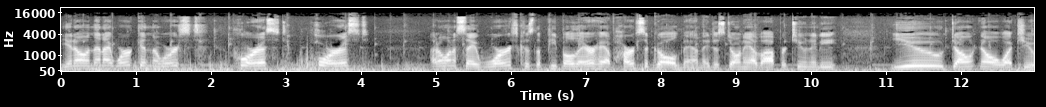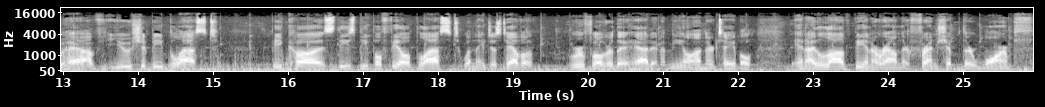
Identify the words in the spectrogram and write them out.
you know, and then I work in the worst, poorest, poorest. I don't want to say worst because the people there have hearts of gold, man. They just don't have opportunity you don't know what you have. You should be blessed because these people feel blessed when they just have a roof over their head and a meal on their table. And I love being around their friendship, their warmth,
